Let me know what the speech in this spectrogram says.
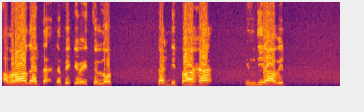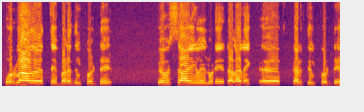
அபராத ந- நம்பிக்கை வைத்துள்ளோம். கண்டிப்பாக இந்தியாவின் பொருளாதாரத்தை மனதில் கொண்டு விவசாயிகளினுடைய நலனை கருத்தில் கொண்டு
